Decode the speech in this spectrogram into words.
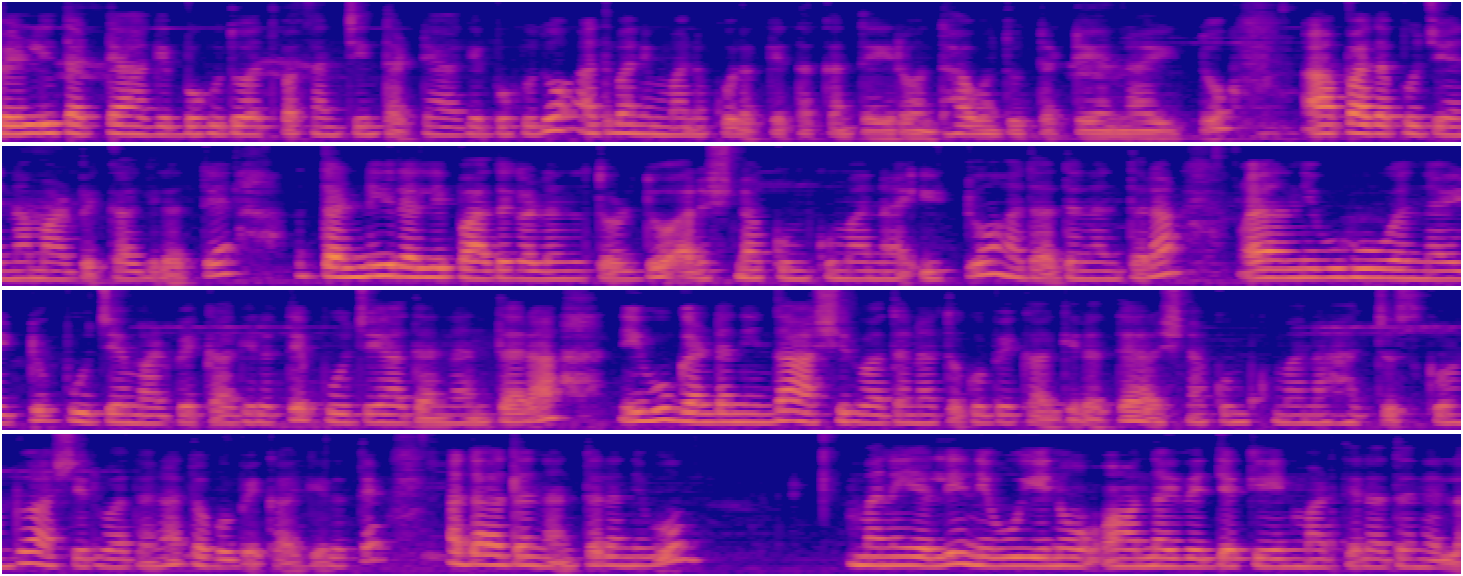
ಬೆಳ್ಳಿ ತಟ್ಟೆ ಆಗಿರಬಹುದು ಅಥವಾ ಕಂಚಿನ ತಟ್ಟೆ ಆಗಿರಬಹುದು ಅಥವಾ ನಿಮ್ಮ ಅನುಕೂಲಕ್ಕೆ ತಕ್ಕಂತೆ ಇರುವಂತಹ ಒಂದು ತಟ್ಟೆಯನ್ನು ಇಟ್ಟು, ಆ ಪಾದ ಪೂಜೆಯನ್ನು ಮಾಡಬೇಕಾಗಿರುತ್ತೆ. ತಣ್ಣೀರಲ್ಲಿ ಪಾದಗಳನ್ನು ತೊಳೆದು ಅರಿಶಿನ ಕುಂಕುಮನ ಇಟ್ಟು ಅದಾದ ನಂತರ ನೀವು ಹೂವನ್ನು ಇಟ್ಟು ಪೂಜೆ ಮಾಡಬೇಕಾಗಿರುತ್ತೆ. ಪೂಜೆ ಆದ ನಂತರ ನೀವು ಗಂಡನಿಂದ ಆಶೀರ್ವಾದನ ತಗೋಬೇಕಾಗಿರುತ್ತೆ. ಅರಿಶಿನ ಕುಂಕುಮನ ಹಚ್ಚಿಸ್ಕೊಂಡು ಆಶೀರ್ವಾದನ ತಗೋಬೇಕಾಗಿರುತ್ತೆ. ಅದಾದ ನಂತರ ನೀವು ಮನೆಯಲ್ಲಿ ನೀವು ಏನು ನೈವೇದ್ಯಕ್ಕೆ ಏನು ಮಾಡ್ತೀರ? ಅದನ್ನೆಲ್ಲ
